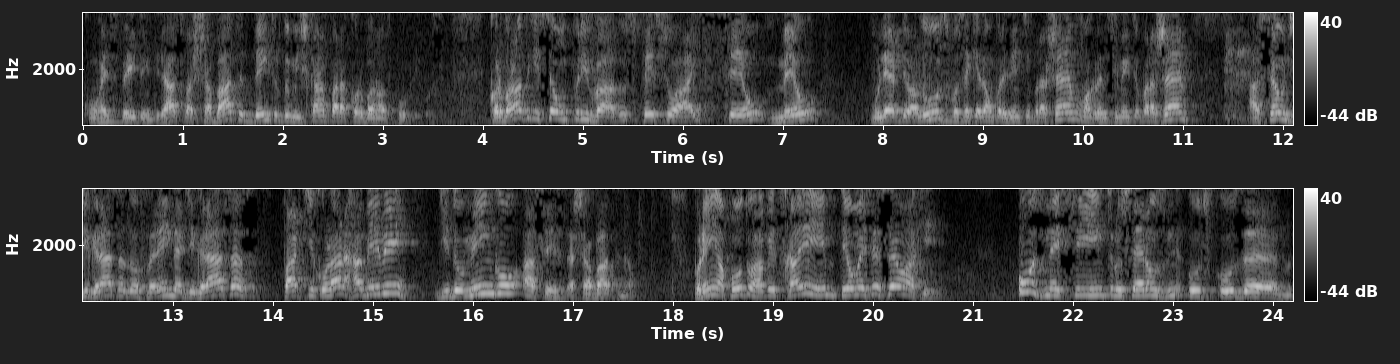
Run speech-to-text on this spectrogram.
com respeito, entre aspas, Shabbat dentro do Mishkan para korbanot públicos. Korbanot que são privados, pessoais, seu, meu, mulher deu à luz, você quer dar um presente para Hashem, um agradecimento para Hashem, ação de graças, oferenda de graças, particular, Habibi, de domingo a sexta, Shabbat não. Porém, a ponto Havetz Haim tem uma exceção aqui. Os Nessim trouxeram, os, os, os uh,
